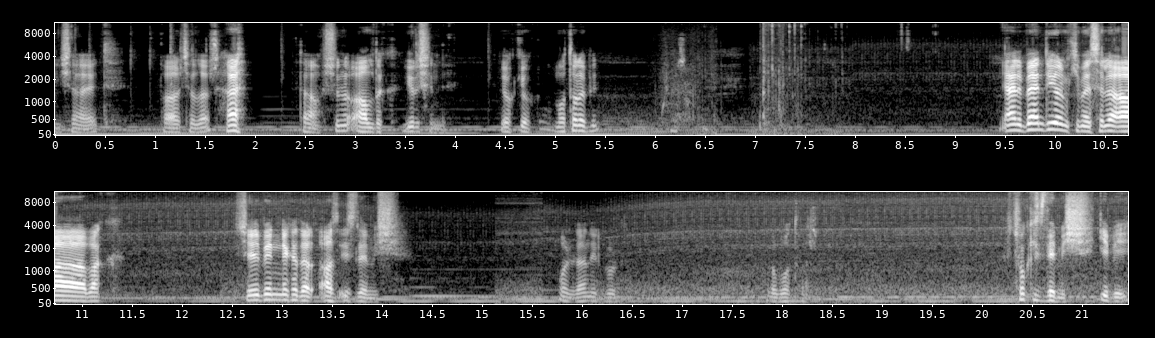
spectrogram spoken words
İnşa et. Parçalar. Heh. Tamam şunu aldık. Yürü şimdi. Yok yok. Motora bin. Yani ben diyorum ki mesela aa bak. Şey beni ne kadar az izlemiş. Oradan değil burada. Robot var. Çok izlemiş gibi.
